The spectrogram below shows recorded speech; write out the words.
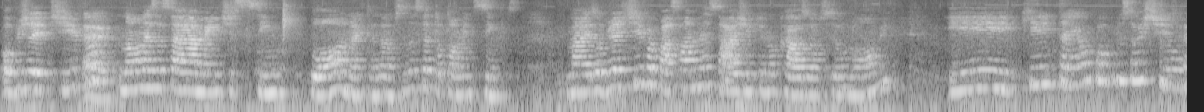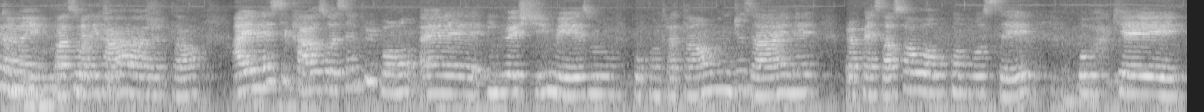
objetiva, É. não necessariamente simplona, entendeu? Não precisa ser totalmente simples. Mas objetiva, passar a mensagem, que no caso é o seu nome, e que tenha um pouco do seu estilo É, também, uhum. com a sua facilmente cara e tal. Aí nesse caso é sempre bom é, investir mesmo, por contratar um designer para pensar sua logo com você, porque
